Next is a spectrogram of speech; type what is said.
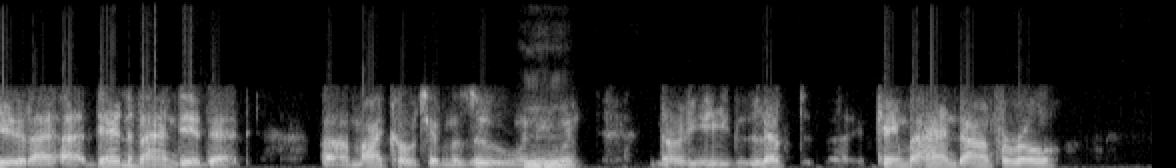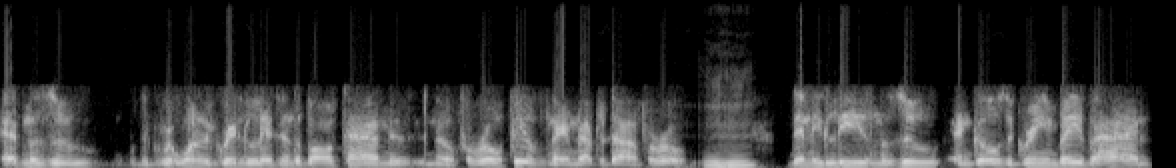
should. I, I Dan Devine did that. Uh, my coach at Mizzou when mm-hmm. he went, you know, he left, came behind Don Faurot at Mizzou. The, one of the greatest legends of all time is, you know, Faurot Field's named after Don Faurot. Mm-hmm. Then he leaves Mizzou and goes to Green Bay behind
